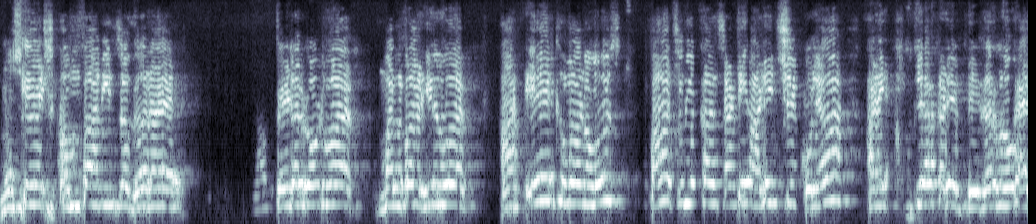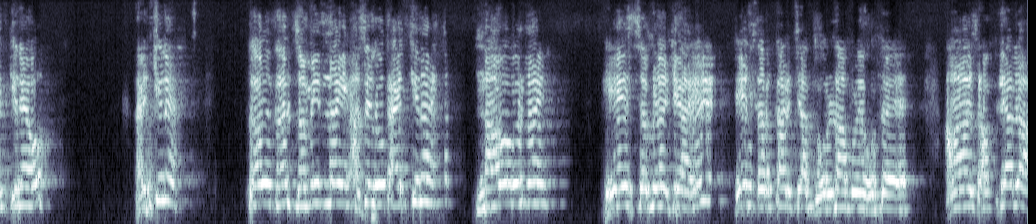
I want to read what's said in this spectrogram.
मुकेश अंबानीचं घर आहे. पेडर रोडवर मलबार हिलवर हा एक माणूस पाच लोकांसाठी अडीचशे खोल्या आणि आपल्याकडे बेघर लोक आहेत की नाही हो? आहेत की नाही? तर घर जमीन नाही असे लोक आहेत की नाही? नावावर नाही. हे सगळं जे आहे हे सरकारच्या धोरणामुळे होत आहे आज आपल्याला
